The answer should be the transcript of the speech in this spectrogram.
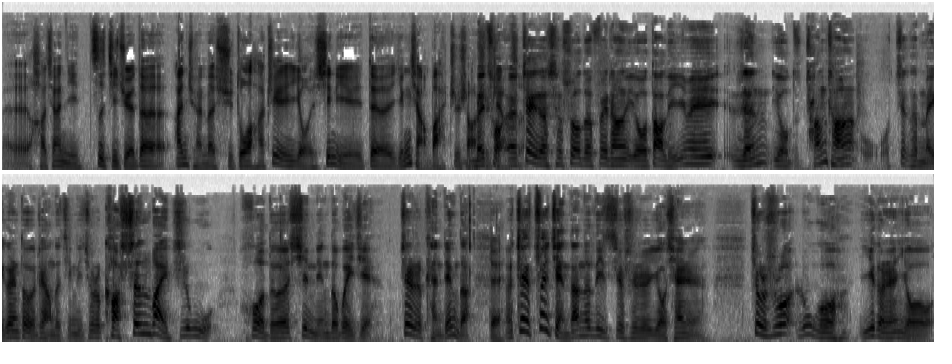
呃，好像你自己觉得安全了许多哈。这有心理的影响吧？至少是没错，呃，这个是说的非常有道理。因为人有常常这个每个人都有这样的经历，就是靠身外之物获得心灵的慰藉，这是肯定的。对，呃，这最简单的例子就是有钱人，就是说，如果一个人有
